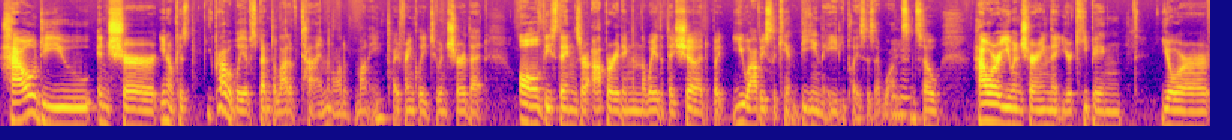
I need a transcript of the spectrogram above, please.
how do you ensure you know because you probably have spent a lot of time and a lot of money quite frankly to ensure that all of these things are operating in the way that they should but you obviously can't be in 80 places at once Mm-hmm. and so how are you ensuring that you're keeping your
